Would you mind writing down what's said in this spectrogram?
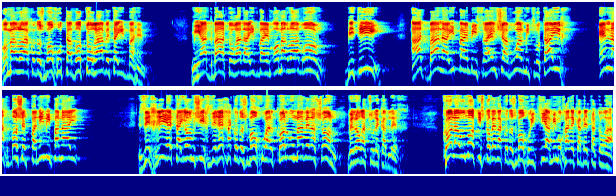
אומר לו הקדוש ברוך הוא, תבוא תורה ותעיד בהם. מיד באה התורה להעיד בהם. אומר לו אברום, בתי, את באה להעיד בהם בישראל שעברו על מצוותייך? אין לך בושת פנים מפניי? זכרי את היום שהחזירך הקדוש ברוך הוא על כל אומה ולשון, ולא רצו לקבלך. כל האומות הסתובב הקדוש ברוך הוא הציע מי מוכן לקבל את התורה,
